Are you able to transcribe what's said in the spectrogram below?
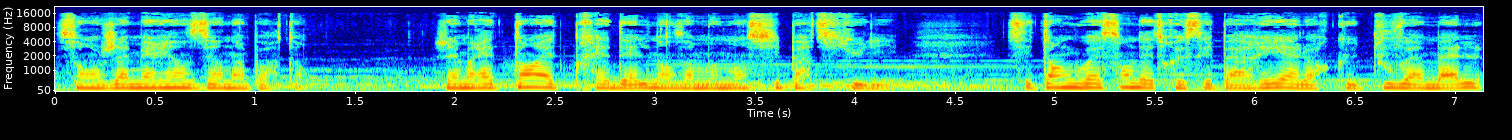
sans jamais rien se dire d'important. J'aimerais tant être près d'elle dans un moment si particulier. C'est angoissant d'être séparé alors que tout va mal,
